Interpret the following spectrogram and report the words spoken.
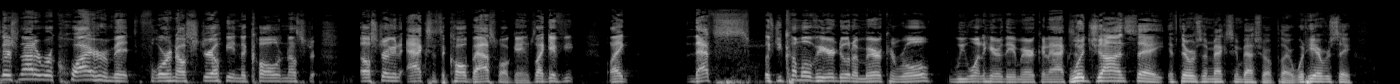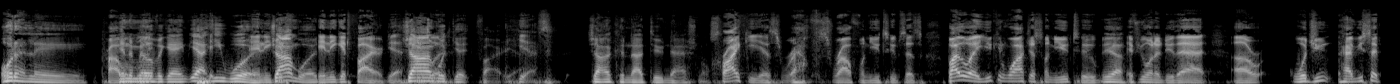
there's not a requirement for an Australian to call an Austra- Australian accent to call basketball games. Like if you like, that's if you come over here and do an American role, we want to hear the American accent. Would John say if there was a Mexican basketball player? Would he ever say "orale" Probably. in the middle of a game? Yeah, he would. and he John get, would. and he get fired. Yes, John he would. get fired. Yeah. Yes. John could not do nationals. Crikey, as Ralph Ralph on YouTube says. By the way, you can watch us on YouTube. Yeah. If you want to do that. Uh, would you have you said?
